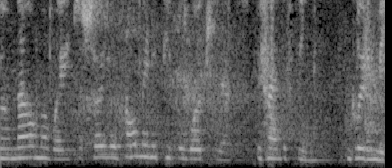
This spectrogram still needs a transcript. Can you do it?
So now I'm away to show you how many people work here behind the scenes, including me.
